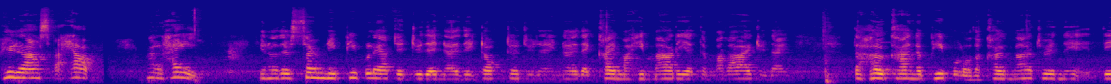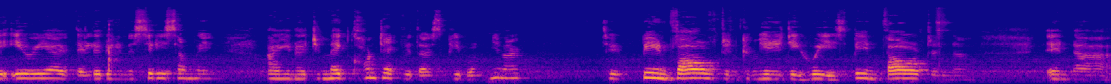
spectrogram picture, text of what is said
Who'd ask for help? Well, hey, you know, there's so many people out there. Do they know their doctor? Do they know their kaimahi Māori at the marae? Do they, the haukāinga people or the kaumata in their, their area, if they're living in the city somewhere? Uh, you know, to make contact with those people, you know, to be involved in community huis, be involved in, uh, in uh,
